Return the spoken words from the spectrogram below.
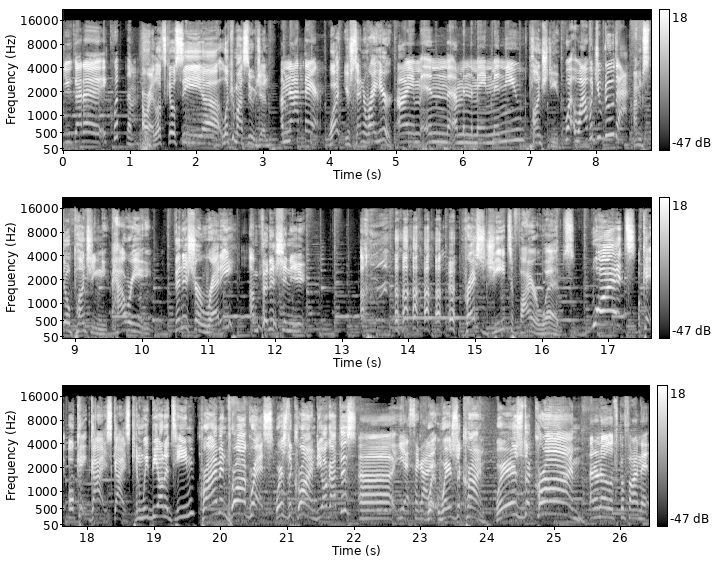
you gotta equip them. All right, let's go see. Uh, look at my suit, Jen. I'm not there. What? You're standing right here. I am in. I'm in the main menu. Punched you. What? Why would you do that? I'm still punching you. How are you? Finisher ready? I'm finishing you. Press G to fire webs. What? Okay, okay, guys, guys, can we be on a team? Crime in progress. Where's the crime? Do y'all got this? Uh, yes, I got Where, it. where's the crime? Where's the crime? I don't know. Let's go find it.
